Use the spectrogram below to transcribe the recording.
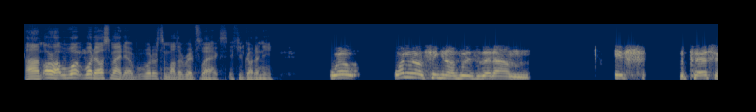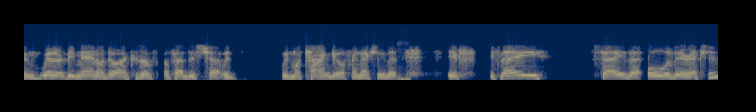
Um, all right, well, what, what else, mate? Uh, What are some other red flags, if you've got any? Well, one I was thinking of was that um, if the person, whether it be man or guy, because I've I've had this chat with with my current girlfriend actually, that Mhm. if if they say that all of their exes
